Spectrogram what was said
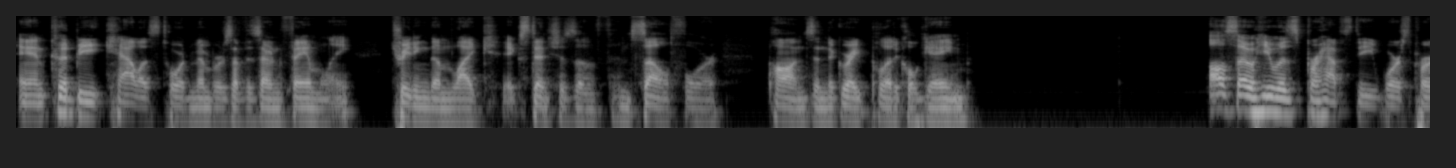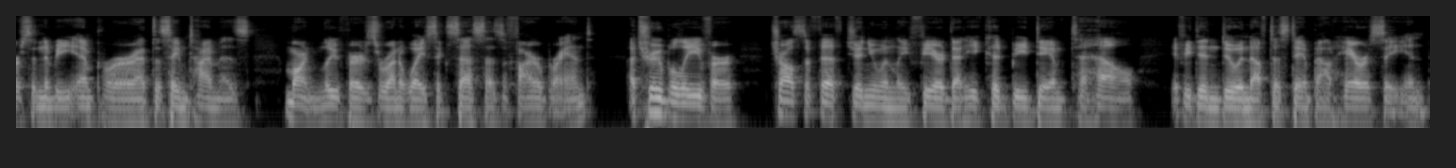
and could be callous toward members of his own family, treating them like extensions of himself or pawns in the great political game. Also, he was perhaps the worst person to be emperor at the same time as Martin Luther's runaway success as a firebrand. A true believer, Charles V genuinely feared that he could be damned to hell if he didn't do enough to stamp out heresy and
